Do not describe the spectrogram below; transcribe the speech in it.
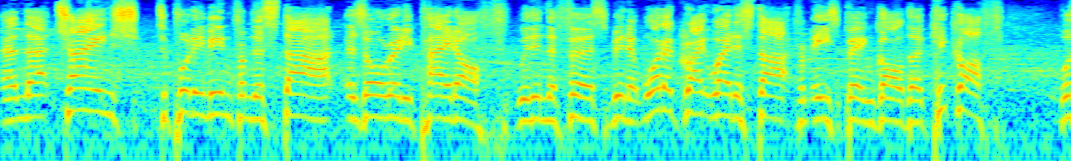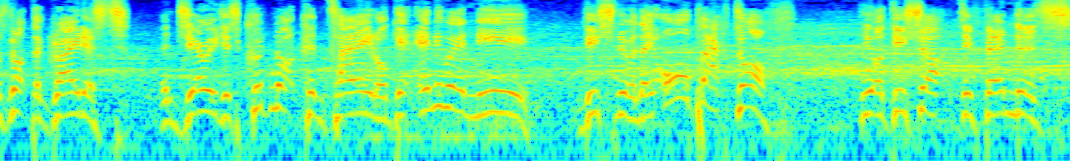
And that change to put him in from the start has already paid off within the first minute. What a great way to start from East Bengal. The kickoff was not the greatest, and Jerry just could not contain or get anywhere near Vishnu, and they all backed off the Odisha defenders.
